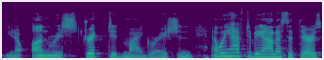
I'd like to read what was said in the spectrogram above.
you know unrestricted migration. And we have to be honest that there's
